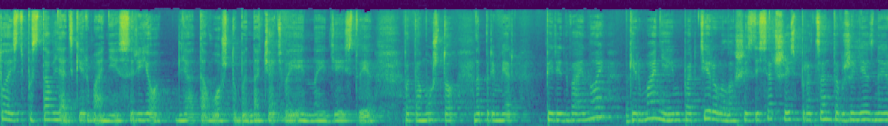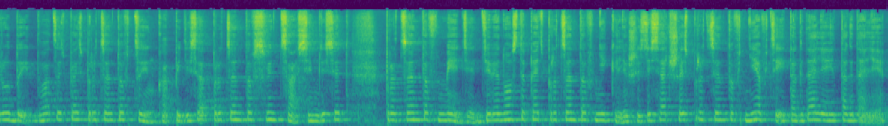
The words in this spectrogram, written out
то есть поставлять Германии сырье для того, чтобы начать военные действия, потому что, например, Перед войной Германия импортировала 66% железной руды, 25% цинка, 50% свинца, 70% меди, 95% никеля, 66% нефти и так далее, и так далее.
